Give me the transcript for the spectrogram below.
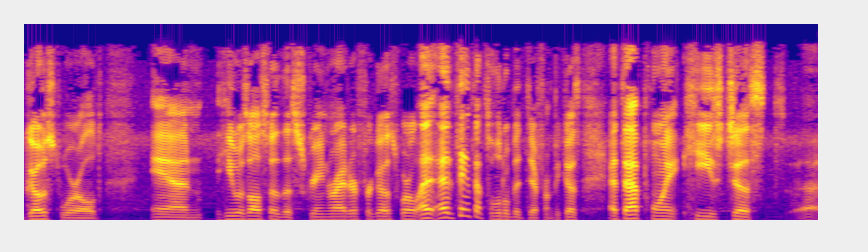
Ghost World, and he was also the screenwriter for Ghost World. I, I think that's a little bit different because at that point he's just uh,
